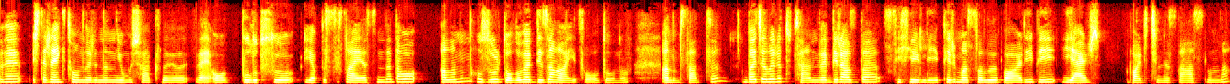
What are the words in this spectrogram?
ve işte renk tonlarının yumuşaklığı ve o bulutsu yapısı sayesinde de o alanın huzur dolu ve bize ait olduğunu anımsattı. Bacaları tutan ve biraz da sihirli, peri masalı vari bir yer var içimizde aslında.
